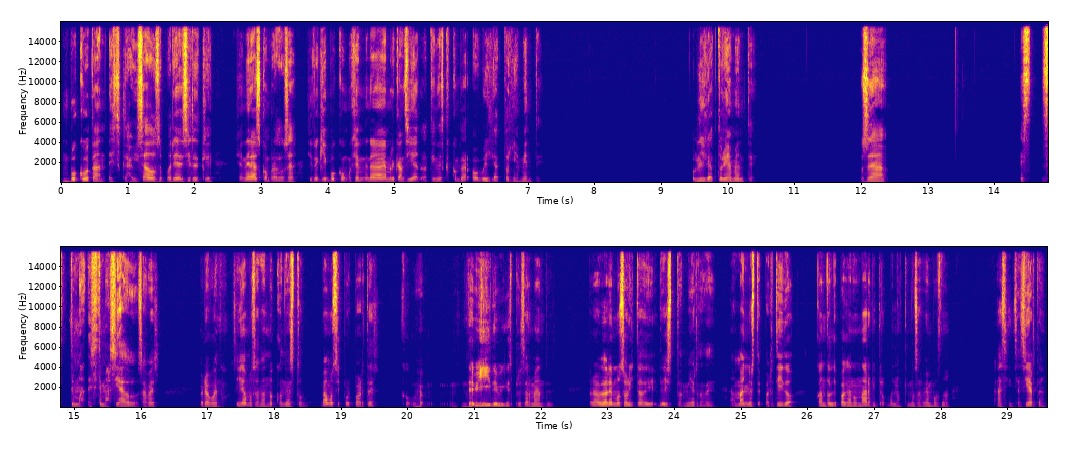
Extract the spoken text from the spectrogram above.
un poco tan esclavizado, se podría decir, que generas comprado. O sea, si tu equipo genera mercancía, la tienes que comprar obligatoriamente obligatoriamente. O sea, es, es, demasiado, ¿sabes? Pero bueno, sigamos hablando con esto. Vamos a ir por partes. debí, debí expresarme antes. Pero hablaremos ahorita de, de esta mierda de amaños de partido. Cuánto le pagan a un árbitro. Bueno, que no sabemos, ¿no? A ciencia cierta.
